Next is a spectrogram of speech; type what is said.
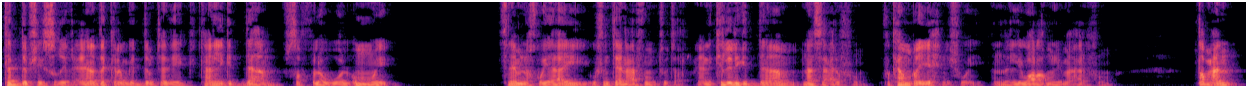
تبدأ بشيء صغير. يعني أنا أتذكر يوم قدمت هذيك كان اللي قدام في الصف الأول أمي اثنين من أخوياي وثنتين أعرفهم من تويتر. يعني كل اللي قدام ناس أعرفهم. فكان مريحني شوي إن اللي وراهم اللي ما أعرفهم. طبعا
